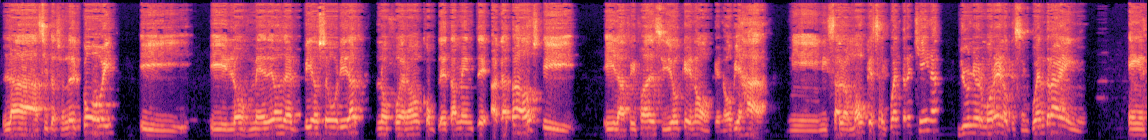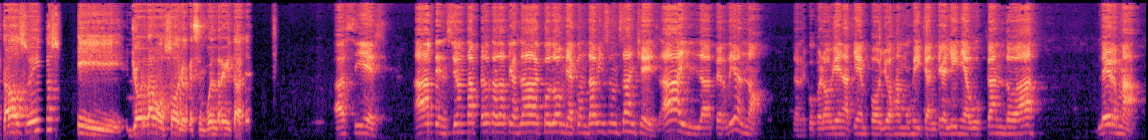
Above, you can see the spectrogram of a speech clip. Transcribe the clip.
la situación del COVID y, y, los medios de bioseguridad no fueron completamente acatados y, y, la FIFA decidió que no, que no viajara. Ni, ni Salomón que se encuentra en China, Junior Moreno que se encuentra en, en Estados Unidos y Jordan Osorio que se encuentra en Italia. Así es. Atención, la pelota la traslada a Colombia con Davinson Sánchez. ¡Ay! ¿La perdían? No. La recuperó bien a tiempo Johan Mujica. Entre línea buscando a Lerma.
